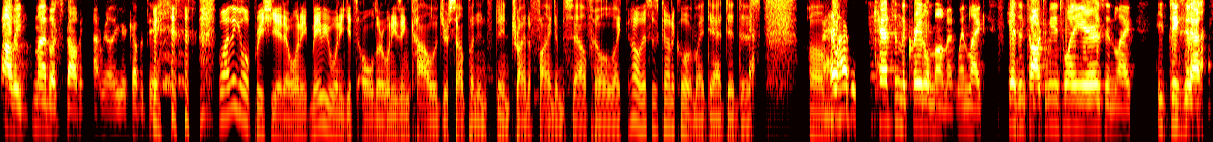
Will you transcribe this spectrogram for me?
probably my book's probably not really your cup of tea. well, I think he'll appreciate it when he maybe when he gets older, when he's in college or something, and and trying to find himself. He'll like, oh, this is kind of cool that my dad did this. Um, He'll have his cats in the cradle moment when like he hasn't talked to me in 20 years and like he digs it out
